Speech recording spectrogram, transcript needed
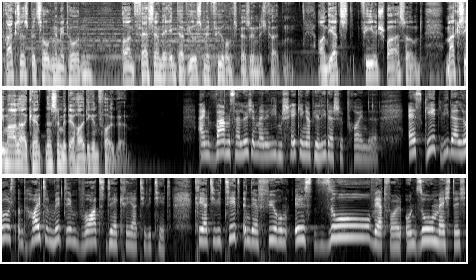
praxisbezogene Methoden und fesselnde Interviews mit Führungspersönlichkeiten. Und jetzt viel Spaß und maximale Erkenntnisse mit der heutigen Folge. Ein warmes Hallöchen, meine lieben Shaking Up Your Leadership Freunde. Es geht wieder los und heute mit dem Wort der Kreativität. Kreativität in der Führung ist so wertvoll und so mächtig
